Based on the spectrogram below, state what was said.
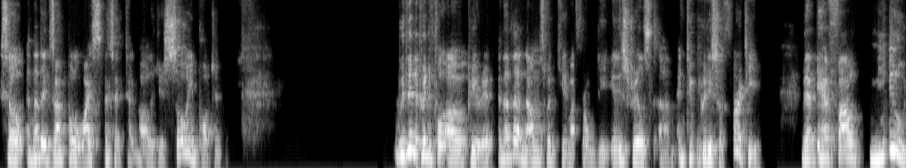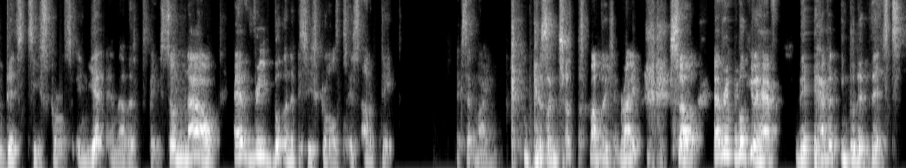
So another example of why science and technology is so important. Within a 24-hour period, another announcement came up from the Israel's um, Antiquities Authority that they have found new Dead Sea Scrolls in yet another space. So now every book on the Dead Sea Scrolls is out of date, except mine, because I just published it, right? So every book you have, they haven't included this.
